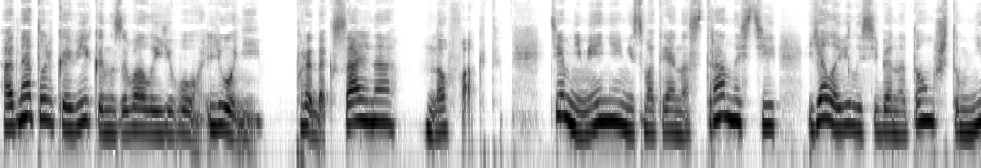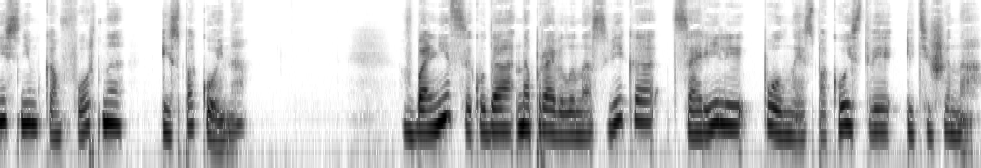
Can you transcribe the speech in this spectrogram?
Одна только Вика называла его Леней. Парадоксально, но факт. Тем не менее, несмотря на странности, я ловила себя на том, что мне с ним комфортно и спокойно. В больнице, куда направила нас Вика, царили полное спокойствие и тишина.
